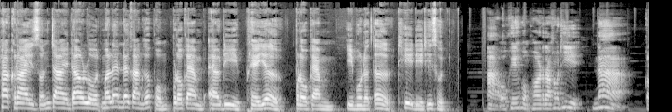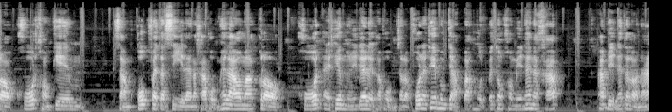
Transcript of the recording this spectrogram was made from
ถ้าใครสนใจดาวน์โหลดมาเล่นด้วยกันครับผมโปรแกรม LD Player โปรแกรม Emulator ที่ดีที่สุด อ่าโอเคผมพอเราเข้ามาที่หน้ากรอกโค้ดของเกมสามก๊กแฟนตาซีแล้วนะครับผมให้เรามากรอกโค้ดไอเทมตรงนี้ได้เลยครับผมสำหรับโค้ดไอเทมผมจะปักหมุดไว้ตรงคอมเมนต์ให้นะครับ อัปเดตได้ตลอดนะ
